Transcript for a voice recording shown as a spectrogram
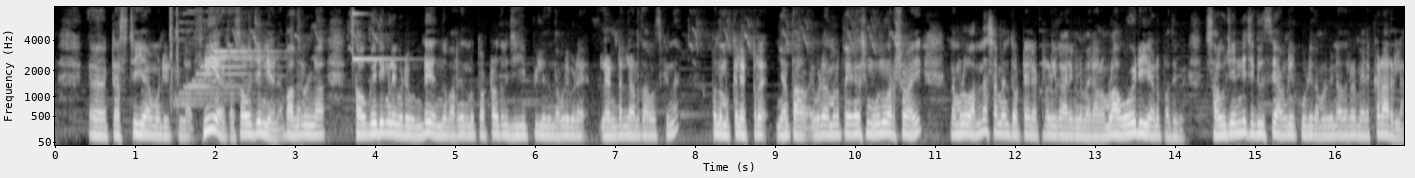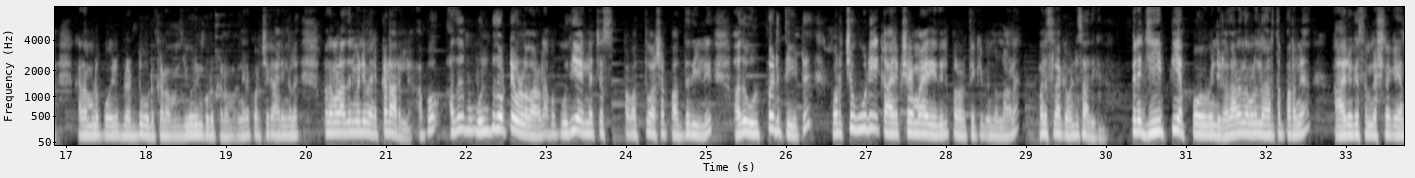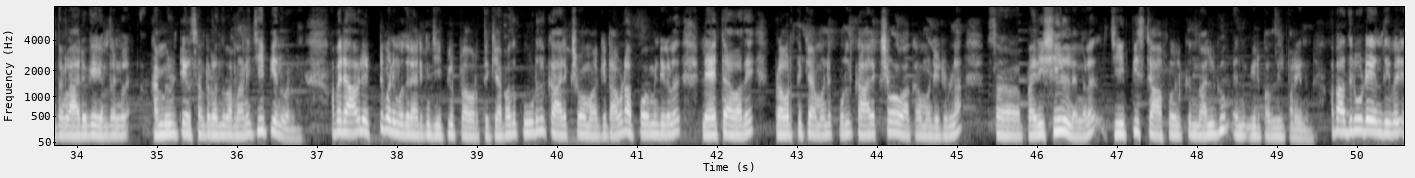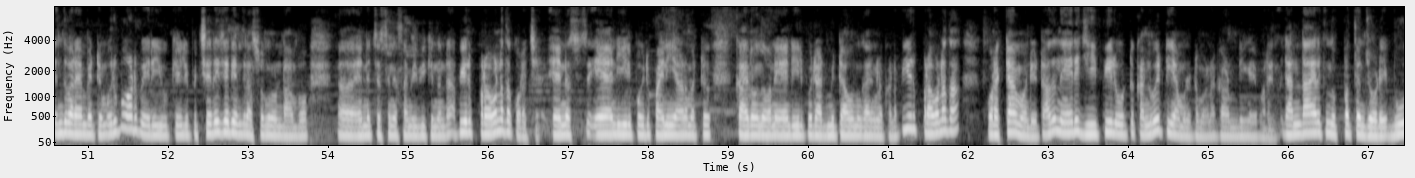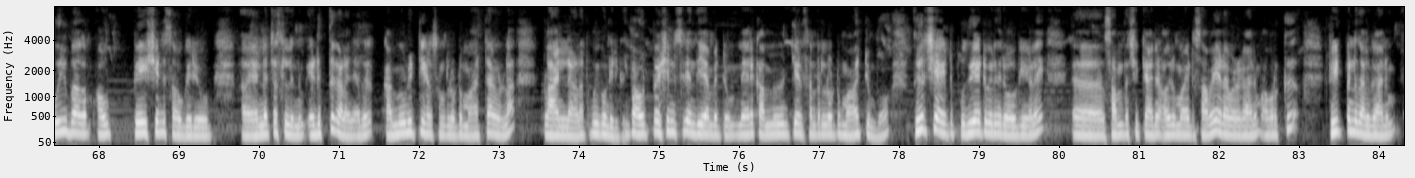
ടെസ്റ്റ് ചെയ്യാൻ വേണ്ടിയിട്ടുള്ള ഫ്രീ ആയിട്ടോ സൗജന്യമാണ് അപ്പോൾ അതിനുള്ള സൗകര്യങ്ങൾ ഇവിടെ ഉണ്ട് എന്ന് പറഞ്ഞ് നമ്മൾ തൊട്ടടുത്തുള്ള ജി പിയിൽ നിന്ന് നമ്മളിവിടെ ലണ്ടനിലാണ് താമസിക്കുന്നത്. അപ്പോൾ നമുക്ക് ലെറ്റർ ഞാൻ താ ഇവിടെ നമ്മളിപ്പോൾ ഏകദേശം മൂന്ന് വർഷമായി നമ്മൾ വന്ന സമയം തൊട്ടേ ലെറ്ററുകൾ കാര്യങ്ങൾ വരാറ്. നമ്മൾ അവോയ്ഡ് ചെയ്യാണ് പതിവ്. സൗജന്യ ചികിത്സയാണെങ്കിൽ കൂടി നമ്മൾ പിന്നെ അതിനുള്ള മെനക്കെടാറില്ല. കാരണം നമ്മൾ പോയി ബ്ലഡ് കൊടുക്കണം യൂറിൻ കൊടുക്കണം അങ്ങനെ കുറച്ച് കാര്യങ്ങൾ. അപ്പോൾ നമ്മൾ അതിന് വേണ്ടി മെനക്കെടാറില്ല. അപ്പോൾ അത് മുൻപ് തൊട്ടേ ഉള്ളതാണ്. അപ്പോൾ പുതിയ എൻ എച്ച് എസ് പത്ത് വർഷ പദ്ധതിയിൽ അത് ഉൾപ്പെടുത്തിയിട്ട് കുറച്ചുകൂടി കാര്യക്ഷമമായ രീതിയിൽ പ്രവർത്തിക്കും എന്നുള്ളതാണ് മനസ്സിലാക്കാൻ വേണ്ടി സാധിക്കുന്നത്. പിന്നെ ജി പി അപ്പോയിൻമെന്റുകൾ അതാണ് നമ്മൾ നേരത്തെ പറഞ്ഞ ആരോഗ്യ സംരക്ഷണ കേന്ദ്രങ്ങൾ ആരോഗ്യ കേന്ദ്രങ്ങൾ കമ്മ്യൂണിറ്റി ഹെൽത്ത് സെന്ററുകൾ എന്ന് പറഞ്ഞാണ് ജി പി എന്ന് പറയുന്നത്. അപ്പോൾ രാവിലെ എട്ട് മണി മുതലായിരിക്കും ജി പിയിൽ പ്രവർത്തിക്കുക. അപ്പോൾ അത് കൂടുതൽ കാര്യക്ഷമമാക്കിയിട്ട് അവിടെ അപ്പോയിൻമെന്റുകൾ ലേറ്റ് ആവാതെ പ്രവർത്തിക്കാൻ വേണ്ടി കൂടുതൽ കാര്യക്ഷമമാക്കാൻ വേണ്ടിയിട്ടുള്ള പരിശീലനങ്ങൾ ജി പി സ്റ്റാഫുകൾക്ക് നൽകും എന്ന് ഈ ഒരു പദ്ധതിയിൽ പറയുന്നുണ്ട്. അപ്പോൾ അതിലൂടെ എന്ത് എന്ത് പറയാൻ പറ്റും? ഒരുപാട് പേര് യു കെയിൽ ഇപ്പോൾ ചെറിയ ചെറിയ എന്തെങ്കിലും അസുഖങ്ങൾ ഉണ്ടാകുമ്പോൾ എൻ എച്ച് എസിനെ സമീപിക്കുന്നുണ്ട്. അപ്പോൾ ഈ ഒരു പ്രവണത കുറച്ച്. എൻ എസ് എ ആൻഡ് ഇയിൽ പോയിട്ട് പനിയാണ് മറ്റു കാര്യങ്ങളെന്ന് പറഞ്ഞാൽ എ ആൻഡ് ഇയിൽ പോയിട്ട് അഡ്മിറ്റ് ആവുന്ന കാര്യങ്ങളൊക്കെ ഉണ്ട്. അപ്പോൾ ഈ ഒരു പ്രവണത കുറയ്ക്കാൻ വേണ്ടിയിട്ട് അത് നേരെ ജി പിയിലോട്ട് കൺവേർട്ട് ചെയ്യാൻ വേണ്ടിയിട്ടുമാണ് ഗവൺമെന്റ് പറയുന്നത്. രണ്ടായിരത്തി മുപ്പത്തഞ്ചോടെ ഭൂരിഭാഗം ഔട്ട് പേഷ്യന്റ് സൗകര്യവും എൻ എച്ച് എസിൽ നിന്നും എടുത്തു കളഞ്ഞ് അത് കമ്മ്യൂണിറ്റി ഹെൽത്ത് സെന്ററിലോട്ട് മാറ്റാനുള്ള പ്ലാനിലാണ് പോയിക്കൊണ്ടിരിക്കുന്നത്. ഇപ്പോൾ ഔട്ട് പേഷ്യൻസിന് എന്ത് ചെയ്യാൻ പറ്റും? നേരെ കമ്മ്യൂണിറ്റി ഹെൽത്ത് സെന്ററിലോട്ട് മാറ്റുമ്പോൾ തീർച്ചയായിട്ടും പുതിയതായിട്ട് വരുന്ന രോഗികളെ സന്ദർശിക്കാനും അവരുമായിട്ട് സമയം ഇടപഴകാനും അവർക്ക് ട്രീറ്റ്മെന്റ് നൽകാനും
